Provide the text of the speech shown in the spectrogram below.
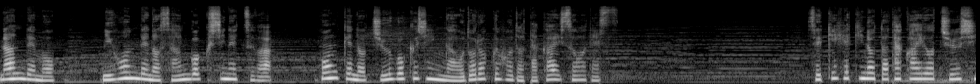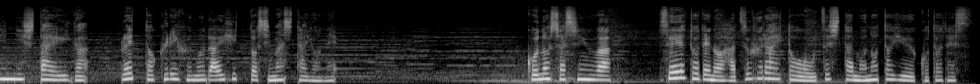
何でも、日本での三国志熱は、本家の中国人が驚くほど高いそうです。石壁の戦いを中心にした映画、レッドクリフも大ヒットしましたよね。この写真は、生徒での初フライトを写したものということです。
